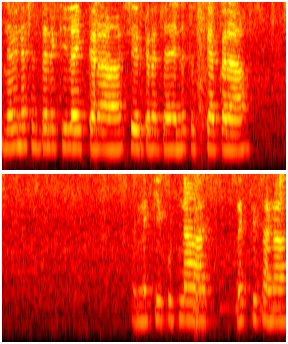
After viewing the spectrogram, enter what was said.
नवीन असेल तर नक्की लाईक करा शेअर करा चॅनलला सबस्क्राईब करा. नक्की कुठनं आहात? नक्की सांगा.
